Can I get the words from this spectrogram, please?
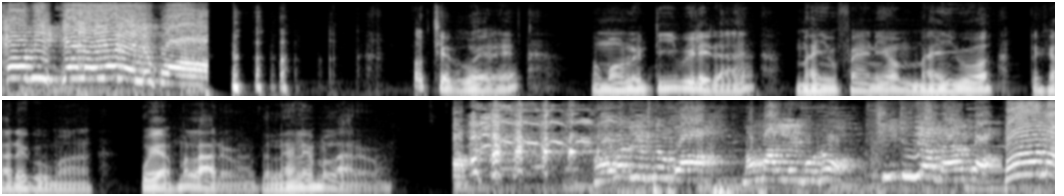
ဆက်ပြီးပြန်လာရတယ်လို့ကွာဟုတ်ချက်ကွယ်တယ်မောင်မောင်လေးတီးပေးလိုက်တာမန်ယူဖန်တွေရောမန်ယူရောတခါတည်းကိုမှပွဲရမှတ်လာတော့ဇလန်းလဲမှတ်လာတော့ဘာမပြောပြောကွာမမလေးကိုတော့ချီးကျူးရမယ်ကွာဘာမှ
